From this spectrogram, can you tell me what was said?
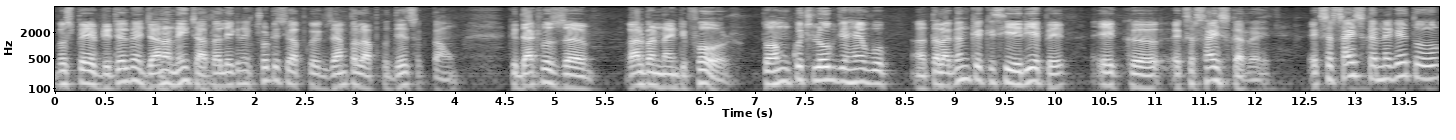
میں اس پہ ڈیٹیل میں جانا نہیں چاہتا، لیکن ایک چھوٹی سی آپ کو ایگزامپل آپ کو دے سکتا ہوں کہ دیٹ واز uh, غالباً نائنٹی فور تو ہم کچھ لوگ جو ہیں، وہ تلاگنگ کے کسی ایریے پہ ایک ایکسرسائز کر رہے تھے۔ ایکسرسائز کرنے گئے تو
